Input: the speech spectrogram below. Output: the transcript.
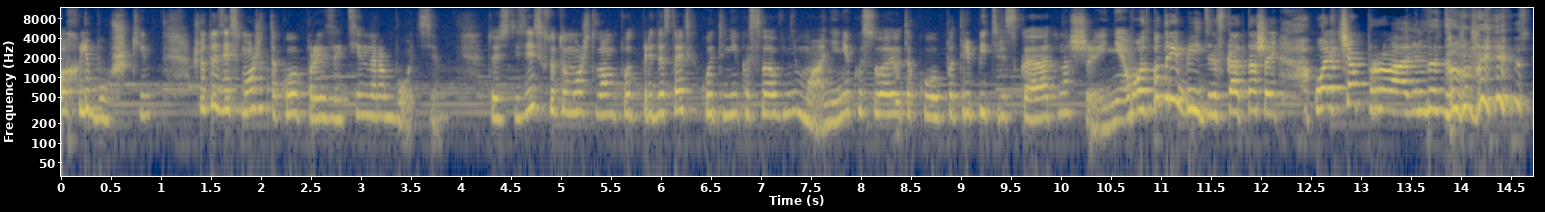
похлебушки. Что-то здесь может такое произойти на работе. То есть здесь кто-то может вам предоставить какое-то некое свое внимание, некое свое такое потребительское отношение. Вот потребительское отношение. Ольча правильно думает.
